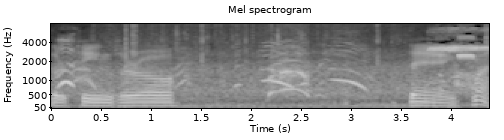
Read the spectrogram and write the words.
13-0. Dang, come on.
